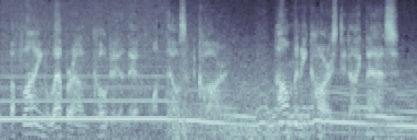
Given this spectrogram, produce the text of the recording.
A flying leprechaun Coda in that 1000 car. How many cars did I pass?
